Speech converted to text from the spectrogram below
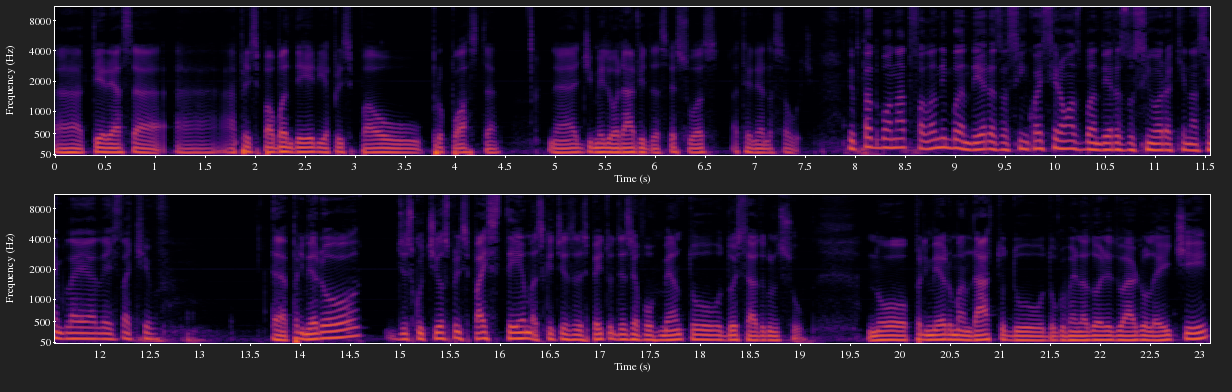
uh, ter essa a, a, principal bandeira e a principal proposta né, de melhorar a vida das pessoas atendendo a saúde. Deputado Bonato, falando em bandeiras, assim, quais serão as bandeiras do senhor aqui na Assembleia Legislativa? É, primeiro, discutir os principais temas que diz respeito ao desenvolvimento do Estado do Rio Grande do Sul. No primeiro mandato do, do governador Eduardo Leite,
